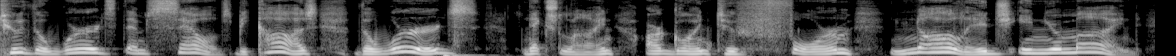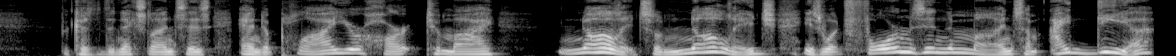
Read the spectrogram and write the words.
to the words themselves because the words, next line, are going to form knowledge in your mind because the next line says, and apply your heart to my knowledge. So, knowledge is what forms in the mind some idea,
